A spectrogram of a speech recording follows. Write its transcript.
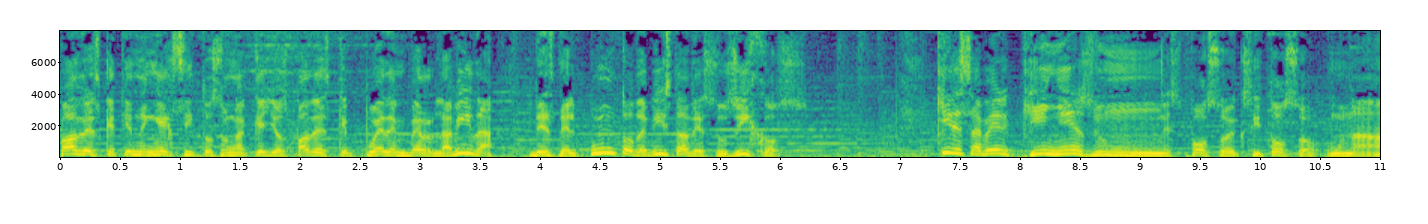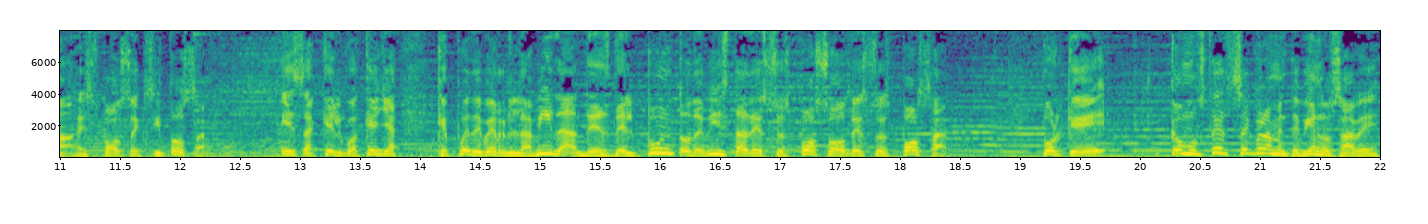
Padres que tienen éxito son aquellos padres que pueden ver la vida desde el punto de vista de sus hijos. ¿Quieres saber quién es un esposo exitoso, una esposa exitosa? Es aquel o aquella que puede ver la vida desde el punto de vista de su esposo o de su esposa. Porque, como usted seguramente bien lo sabe,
